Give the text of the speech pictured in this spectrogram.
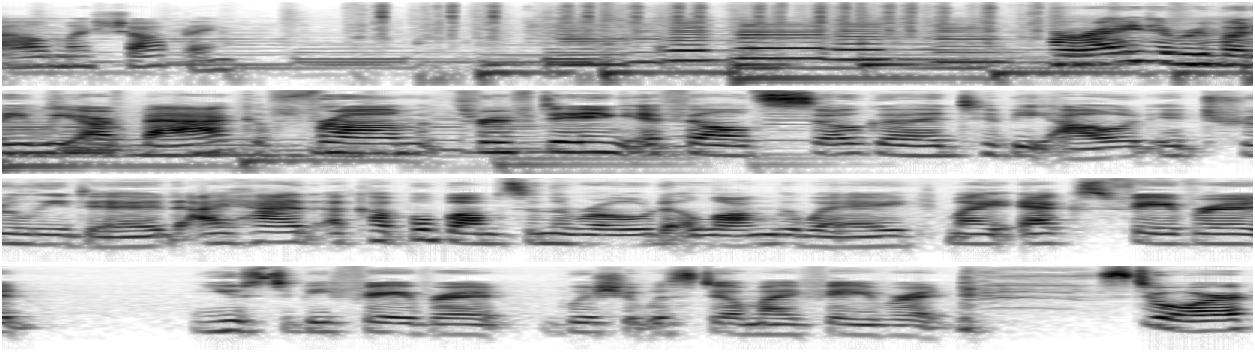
all my shopping. All right, everybody, we are back from thrifting. It felt so good to be out. It truly did. I had a couple bumps in the road along the way. My ex favorite used to be favorite, wish it was still my favorite store.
